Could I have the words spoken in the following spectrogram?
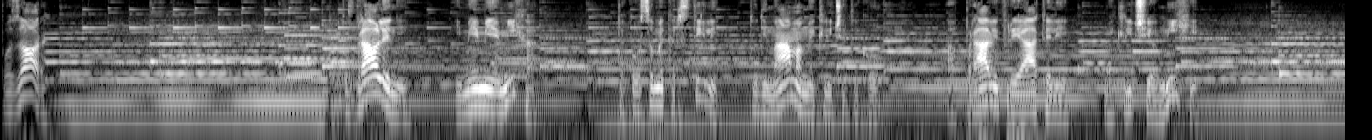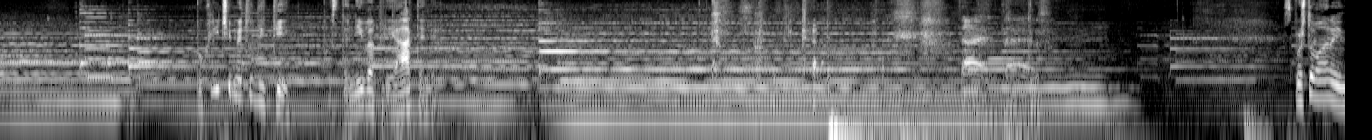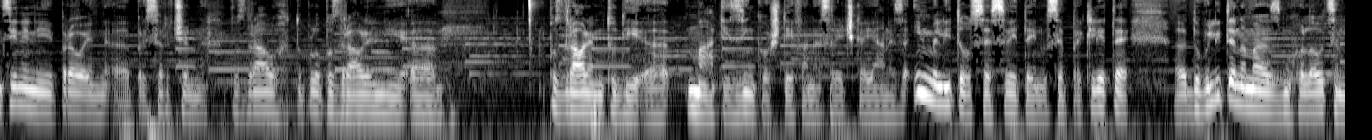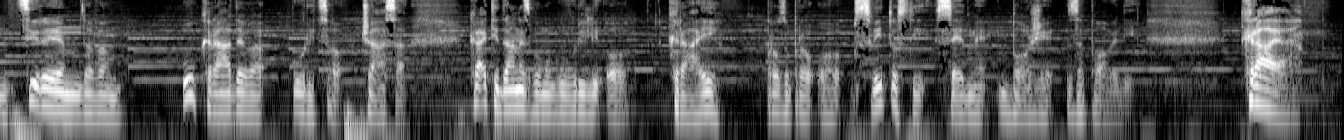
Pozor! Pozdravljeni, ime mi je Miha, tako so me krstili, tudi mama me kliče tako. A pravi prijatelji me kličijo Mihi. Pokliči me tudi ti, postaniva prijatelja. Spoštovani in cenjeni, prav in uh, prisrčen pozdrav, toplo pozdravljeni. Uh, pozdravljam tudi uh, mati Zinko, Štefana, Srečka, Janeza in melite vse svete in vse preklete. Uh, dovolite nam z muholovcem Cirejem, da vam ukradeva urico časa. Kaj ti danes bomo govorili o kraji, pravzaprav o svetosti sedme božje zapovedi. Kraja.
